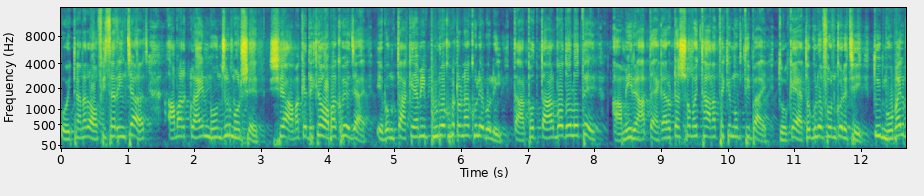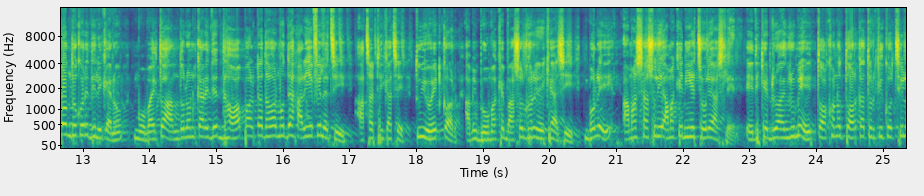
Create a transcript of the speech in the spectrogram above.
ওই থানার অফিসার ইনচার্জ আমার ক্লায়েন্ট মঞ্জুর মোর্শেদ। সে আমাকে দেখে অবাক হয়ে যায় এবং তাকে আমি পুরো ঘটনা খুলে বলি। তারপর তার বদলতে আমি রাত এগারোটার সময় থানা থেকে মুক্তি পাই। তোকে এতগুলো ফোন করেছি। তুই মোবাইল বন্ধ করে দিলি কেন? মোবাইল তো আন্দোলনকারীদের ধাওয়া পাল্টা ধাওয়ার মধ্যে হারিয়ে ফেলেছি। আচ্ছা ঠিক আছে, তুই ওয়েট কর, আমি বৌমাকে বাসর ঘরে রেখে আসি। বলে আমার শাশুড়ি আমাকে নিয়ে চলে আসলেন। এদিকে ড্রয়িং রুমে তখনও তর্কাতর্কি করছিল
